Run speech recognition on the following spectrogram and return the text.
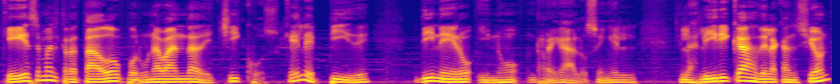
que es maltratado por una banda de chicos que le pide dinero y no regalos. En, el, en las líricas de la canción,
